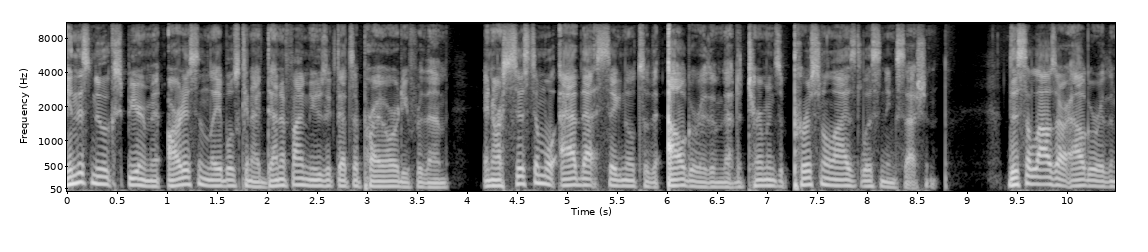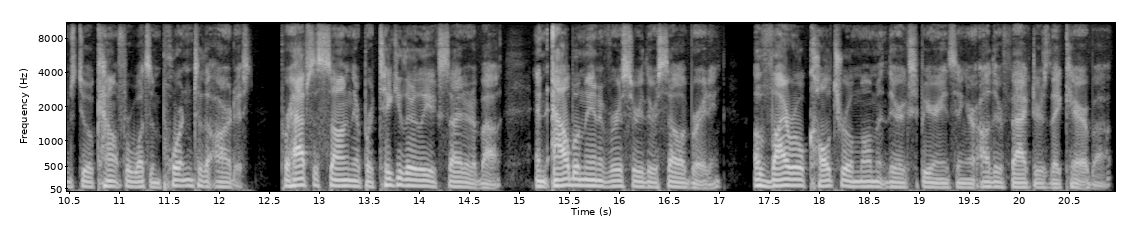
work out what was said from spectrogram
In this new experiment, artists and labels can identify music that's a priority for them, and our system will add that signal to the algorithm that determines a personalized listening session. This allows our algorithms to account for what's important to the artist, perhaps a song they're particularly excited about, an album anniversary they're celebrating, a viral cultural moment they're experiencing, or other factors they care about.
